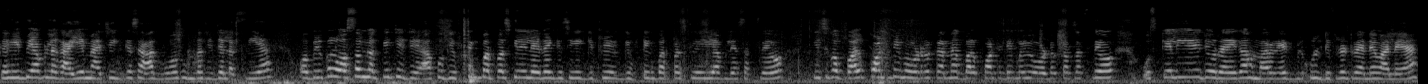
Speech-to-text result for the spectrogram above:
कहीं भी आप लगाइए मैचिंग के साथ बहुत सुंदर चीज़ें लगती है और बिल्कुल औसम लगती है चीज़ें। आपको गिफ्टिंग पर्पज के लिए लेना है, किसी के गिफ्टिंग पर्पज के लिए भी आप ले सकते हो। किसी को बल्क क्वांटिटी में ऑर्डर करना है बल्क क्वांटिटी में भी ऑर्डर कर सकते हो। उसके लिए जो रहेगा, हमारा रेट बिल्कुल डिफरेंट रहने वाले हैं।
